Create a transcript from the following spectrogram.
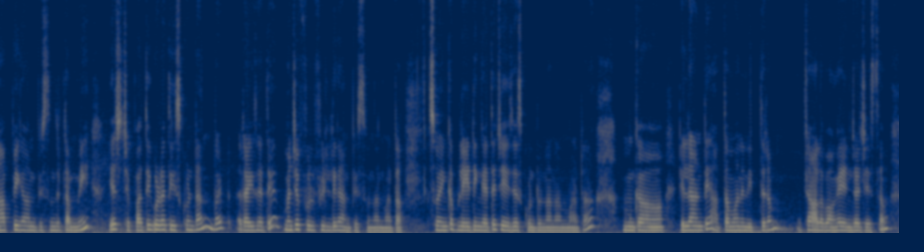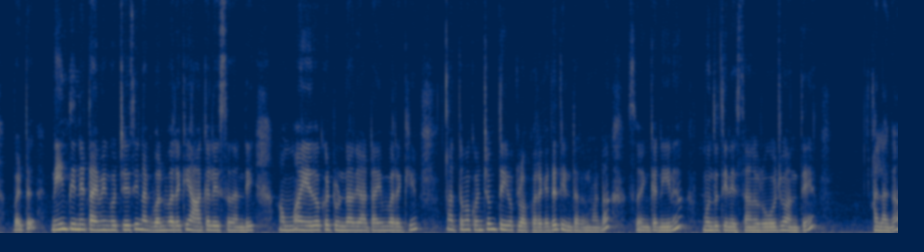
హ్యాపీగా అనిపిస్తుంది టమ్మీ. ఎస్ చపాతీ కూడా తీసుకుంటాను బట్ రైస్ అయితే మంచిగా ఫుల్ఫిల్డ్గా అనిపిస్తుంది అనమాట సో ఇంకా ప్లేటింగ్ అయితే చేసేసుకుంటున్నాను అనమాట ఇంకా ఎలా అంటే అత్తమ్మ నేను ఇద్దరం చాలా బాగా ఎంజాయ్ చేస్తాం. బట్ నేను తినే టైమింగ్ వచ్చేసి నాకు వన్ వరకు ఆకలిస్తుందండి. అమ్మ ఏదో ఒకటి ఉండాలి ఆ టైం వరకు. అత్తమ్మ కొంచెం త్రీ ఓ క్లాక్ వరకు అయితే తింటారనమాట సో ఇంకా నేను ముందు తినేస్తాను రోజు అంతే. అలాగా?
